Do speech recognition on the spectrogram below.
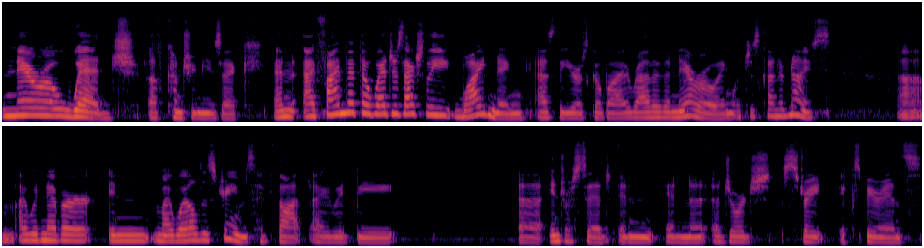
narrow wedge of country music. And I find that the wedge is actually widening as the years go by rather than narrowing, which is kind of nice. Um, I would never, in my wildest dreams, have thought I would be uh, interested in, in a, a George Strait experience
